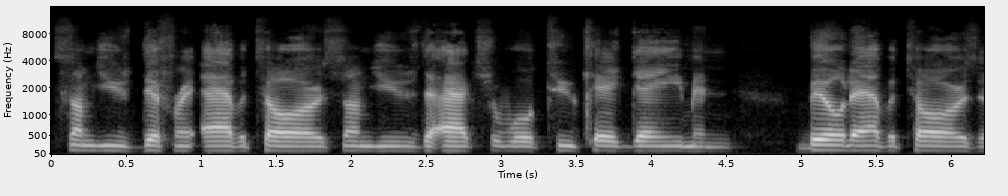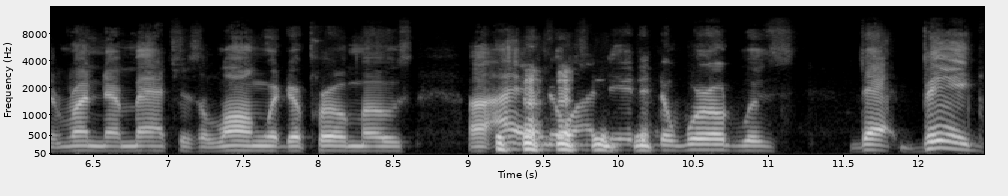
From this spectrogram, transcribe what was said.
Some use different avatars. Some use the actual 2K game and build avatars and run their matches along with their promos. Uh, I had no idea that the world was that big,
